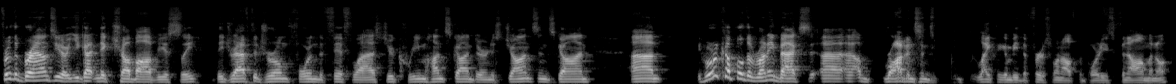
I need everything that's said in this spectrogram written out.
for the Browns, you know, you got Nick Chubb, obviously. They drafted Jerome Ford in the fifth last year. Kareem Hunt's gone. D'Ernest Johnson's gone. Um, who are a couple of the running backs? Uh, uh Robinson's likely going to be the first one off the board. He's phenomenal.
